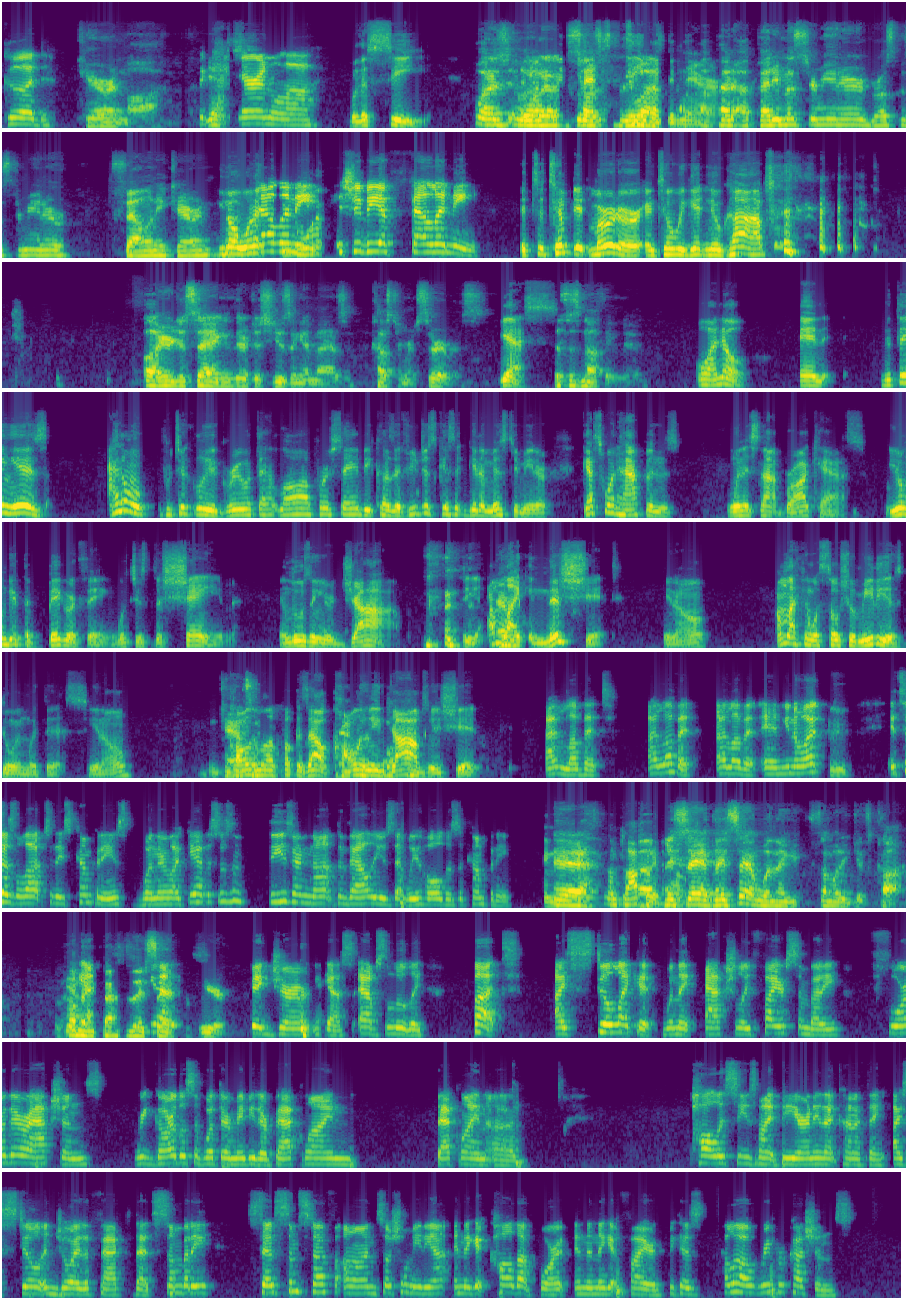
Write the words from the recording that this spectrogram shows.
Good. Karen law. The Yes. Karen law. with a C. What is They want to what, make so sure it's that C what, was in a, there. pet- a petty misdemeanor, gross misdemeanor, felony, Karen? You know what? You know Felony. what? It should be a felony. It's attempted murder until we get new cops. Oh, you're just saying they're just using him as customer service. yes. This is nothing new. Oh, I know. And the thing is, I don't particularly agree with that law per se because if you just get, get a misdemeanor, guess what happens when it's not broadcast? You don't get the bigger thing, which is the shame and losing your job. See, I'm liking this shit, you know? I'm liking what social media is doing with this, you know? Calling motherfuckers out, calling their jobs and shit. I love it. I love it. I love it. And you know what? It says a lot to these companies when they're like, yeah, this isn't, these are not the values that we hold as a company. And Yeah. that's what I'm talking Uh, about. they say it. They say it when they somebody gets caught. But how many times do they say it per year? Big germ. yes, absolutely. But I still like it when they actually fire somebody for their actions, regardless of what their maybe their backline backline uh, policies might be or any of that kind of thing. I still enjoy the fact that somebody says some stuff on social media and they get called up for it and then they get fired because hello repercussions.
